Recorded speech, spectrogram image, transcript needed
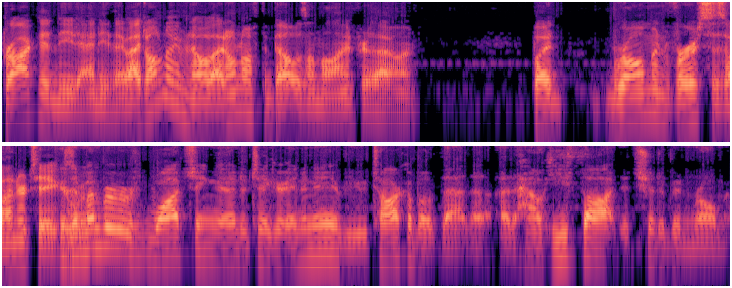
Brock didn't need anything. I don't even know. I don't know if the belt was on the line for that one. But Roman versus Undertaker. Because I remember watching Undertaker in an interview talk about that uh, and how he thought it should have been Roman,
